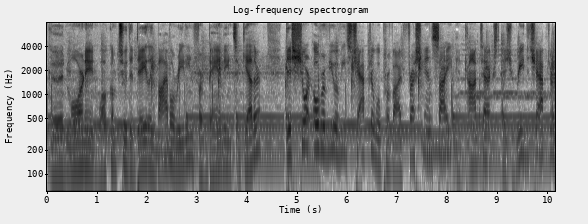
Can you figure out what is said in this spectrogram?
Good morning. Welcome to the daily Bible reading for Banding Together. This short overview of each chapter will provide fresh insight and context as you read the chapter,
